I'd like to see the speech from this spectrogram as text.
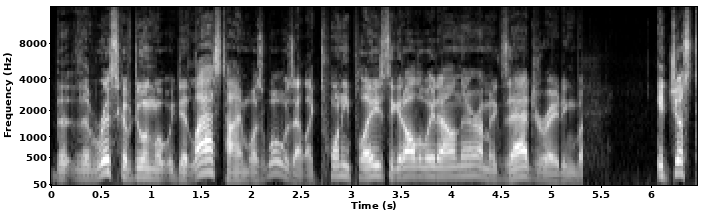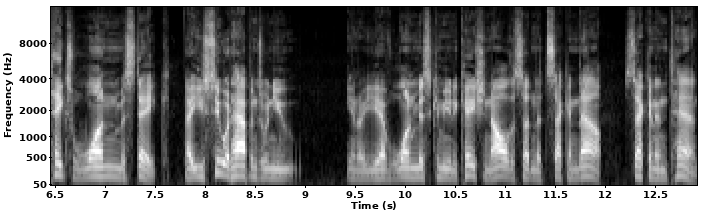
The the risk of doing what we did last time was what was that, like twenty plays to get all the way down there? I'm exaggerating, but it just takes one mistake. Now you see what happens when you you know you have one miscommunication. Now all of a sudden it's second down, second and ten.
